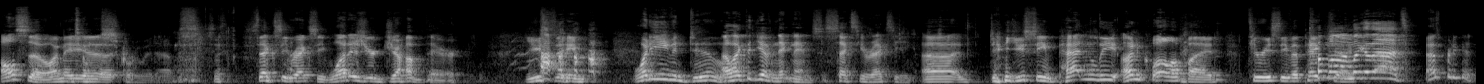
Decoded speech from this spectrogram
Also, I made Don't a screw it up. sexy Rexy. What is your job there? You seem. what do you even do? I like that you have nicknames. Sexy Rexy. Uh, you seem patently unqualified to receive a paycheck. Come on, look at that. That's pretty good.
